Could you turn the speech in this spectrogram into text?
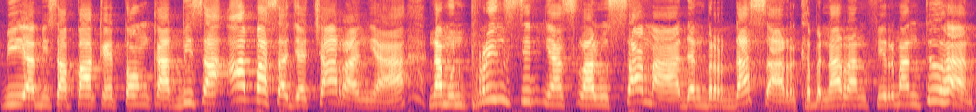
dia bisa pakai tongkat, bisa apa saja caranya, namun prinsipnya selalu sama dan berdasar kebenaran firman Tuhan.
